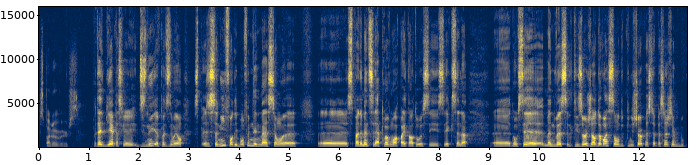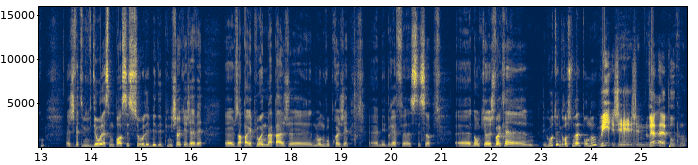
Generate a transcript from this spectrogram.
Spider-Verse. Peut-être bien parce que Disney, euh, pas Disney, voyons, Sp- Sony ils font des bons films d'animation. Euh, euh, Spider-Man, c'est la preuve, on va en reparler tantôt, c'est excellent. Euh, donc, c'est ma nouvelle, c'est le teaser. J'ai hâte de voir saison 2 de Punisher parce que c'est un personnage que j'aime beaucoup. Euh, J'ai fait une vidéo la semaine passée sur les BD Punisher que j'avais. Euh, je vous en parlerai plus loin de ma page, euh, de mon nouveau projet. Euh, mais bref, euh, c'est ça. Euh, donc, euh, je vois que la... Hugo, tu as une grosse nouvelle pour nous? Oui, j'ai une nouvelle euh, pour vous.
